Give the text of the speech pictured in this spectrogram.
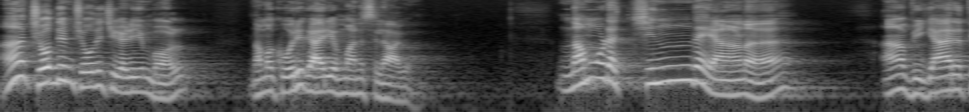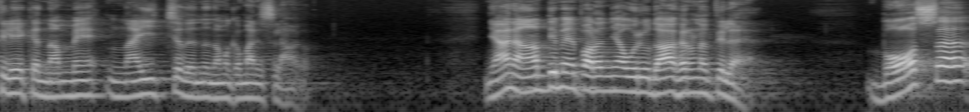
ആ ചോദ്യം ചോദിച്ചു കഴിയുമ്പോൾ നമുക്കൊരു കാര്യം മനസ്സിലാകും. നമ്മുടെ ചിന്തയാണ് ആ വികാരത്തിലേക്ക് നമ്മെ നയിച്ചതെന്ന് നമുക്ക് മനസ്സിലാകും. ഞാൻ ആദ്യമേ പറഞ്ഞ ഒരു ഉദാഹരണത്തിൽ ബോസ്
